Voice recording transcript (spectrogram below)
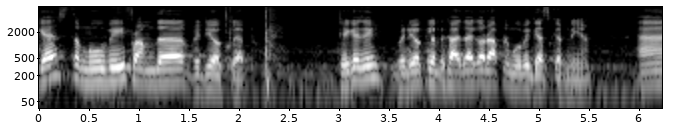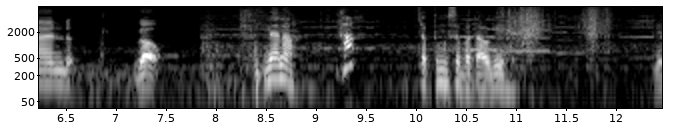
Guess the movie from the video clip ठीक है जी? वीडियो क्लिप दिखाया जाएगा और आपने मूवी गेस करनी है. And go Naina. हाँ? जब तुम उसे बताओगी ये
